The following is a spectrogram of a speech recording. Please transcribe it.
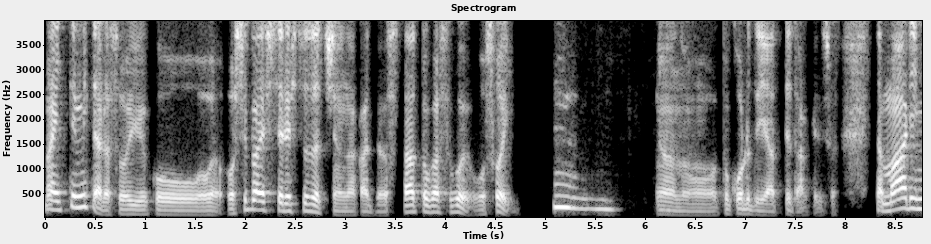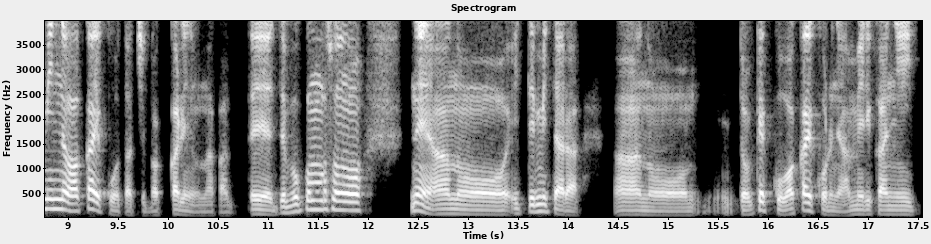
まあ言ってみたらそういうこう、お芝居してる人たちの中ではスタートがすごい遅いうん。あの、ところでやってたわけですよ。周りみんな若い子たちばっかりの中で、で、僕もその、ね、あの、行ってみたら、あの、と結構若い頃にアメリカに行っ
